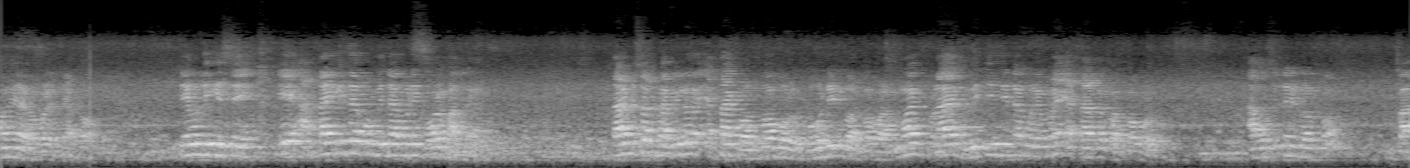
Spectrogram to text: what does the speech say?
অসমীয়া ৰবৰ লেখক তেওঁ লিখিছে এই আটাইকেইটা কবিতা পঢ়ি বৰ ভাল লাগে তাৰপিছত ভাবিলোঁ এটা গল্প পঢ়োঁ বহুদিন গল্প পঢ়া মই প্ৰায় দুই তিনিদিনৰ মূৰে মূৰে এটা এটা গল্প পঢ়োঁ আলোচনীৰ গল্প বা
